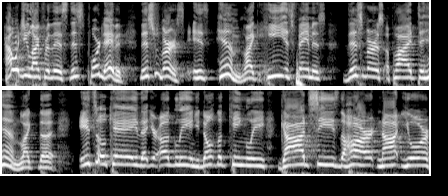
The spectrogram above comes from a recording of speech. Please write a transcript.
How would you like for this? This poor David, this verse is him. Like he is famous. This verse applied to him. Like the, it's okay that you're ugly and you don't look kingly. God sees the heart, not your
